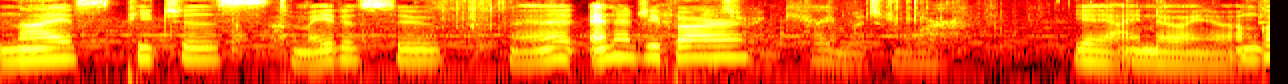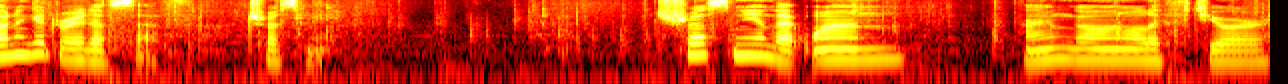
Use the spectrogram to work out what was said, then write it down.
Nice peaches, tomato soup, energy I'm not bar. sure I can carry much more. Yeah, I know, I know. I'm gonna get rid of stuff. Trust me. Trust me on that one. I'm gonna lift your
